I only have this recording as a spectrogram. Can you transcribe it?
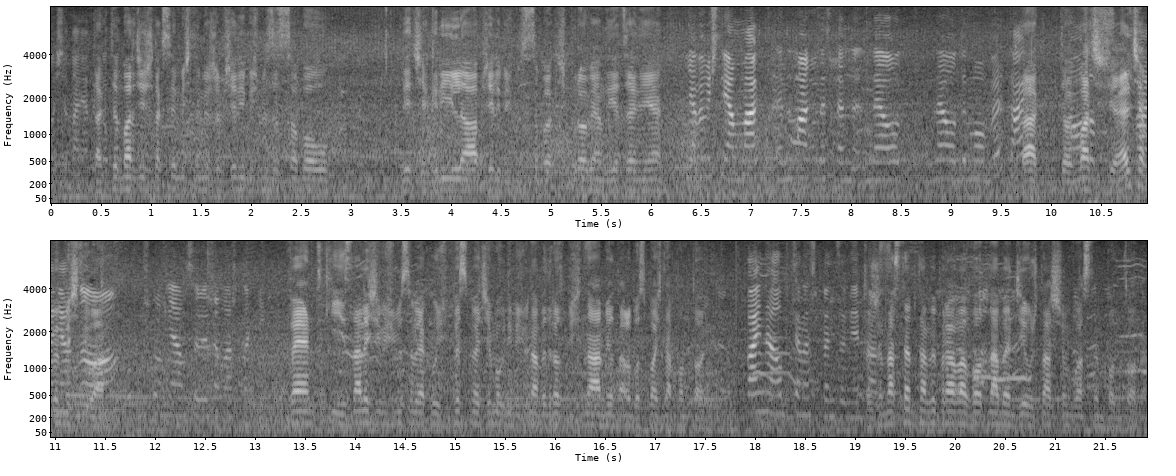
posiadania tego Tak, tym pontonu. bardziej, że tak sobie myślimy, że wzięlibyśmy ze sobą, wiecie, grilla, wzięlibyśmy ze sobą jakiś prowiant, jedzenie. Ja wymyśliłam mag magnes ten neo, neodymowy, tak? Tak, to do patrzcie, Elcia przesuwania, wymyśliła. No, przypomniałam sobie, że masz taki. Wędki, znaleźlibyśmy sobie jakąś wyspę, gdzie moglibyśmy nawet rozbić namiot albo spać na pontonie. Fajna opcja na spędzenie Także czasu. następna wyprawa wodna będzie już naszym własnym pontonem.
